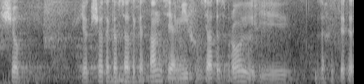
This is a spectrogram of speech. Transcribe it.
щоб якщо таке все-таки станеться, я міг взяти зброю і захистити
